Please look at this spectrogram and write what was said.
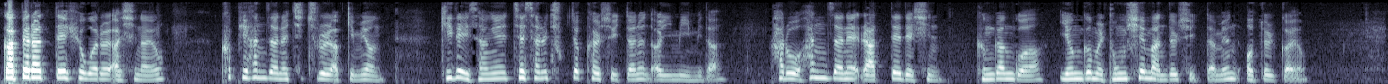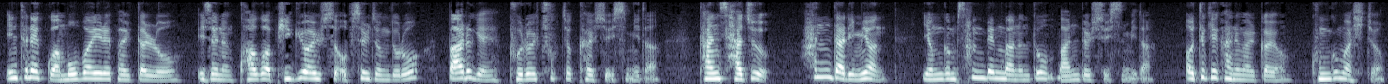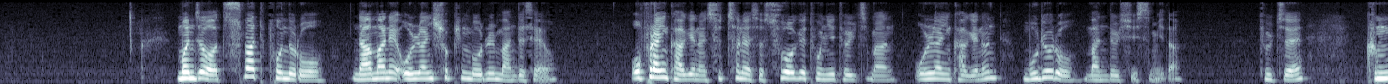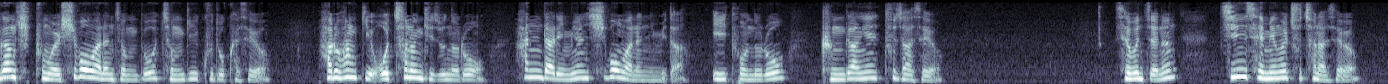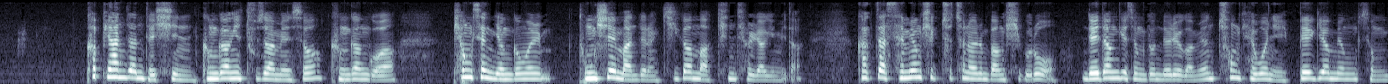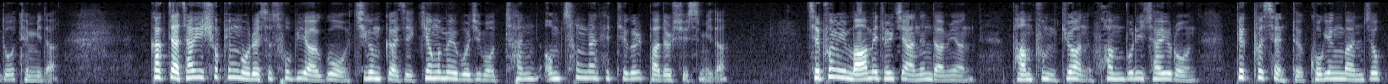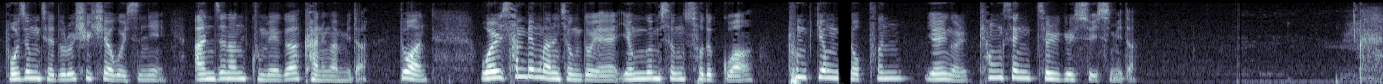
카페라떼 효과를 아시나요? 커피 한 잔의 지출을 아끼면 기대 이상의 재산을 축적할 수 있다는 의미입니다. 하루 한 잔의 라떼 대신 건강과 연금을 동시에 만들 수 있다면 어떨까요? 인터넷과 모바일의 발달로 이제는 과거와 비교할 수 없을 정도로 빠르게 부를 축적할 수 있습니다. 단 4주, 한 달이면 연금 300만 원도 만들 수 있습니다. 어떻게 가능할까요? 궁금하시죠? 먼저 스마트폰으로 나만의 온라인 쇼핑몰을 만드세요. 오프라인 가게는 수천에서 수억의 돈이 들지만 온라인 가게는 무료로 만들 수 있습니다. 둘째, 건강식품을 15만원 정도 정기 구독하세요. 하루 한 끼 5천원 기준으로 한 달이면 15만원입니다. 이 돈으로 건강에 투자하세요. 세 번째는 진 3명을 추천하세요. 커피 한 잔 대신 건강에 투자하면서 건강과 평생연금을 동시에 만드는 기가 막힌 전략입니다. 각자 3명씩 추천하는 방식으로 4단계 정도 내려가면 총 회원이 100여 명 정도 됩니다. 각자 자기 쇼핑몰에서 소비하고 지금까지 경험해보지 못한 엄청난 혜택을 받을 수 있습니다. 제품이 마음에 들지 않는다면 반품, 교환, 환불이 자유로운 100% 고객 만족 보증 제도를 실시하고 있으니 안전한 구매가 가능합니다. 또한 월 300만원 정도의 연금성 소득과 품격 높은 여행을 평생 즐길 수 있습니다.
